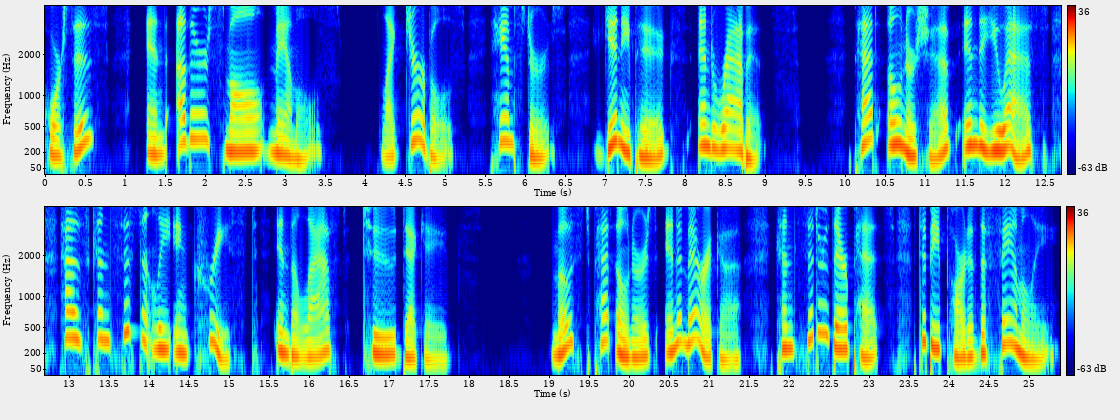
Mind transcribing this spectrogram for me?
horses, and other small mammals like gerbils, hamsters, guinea pigs, and rabbits. Pet ownership in the U.S. has consistently increased in the last two decades. Most pet owners in America consider their pets to be part of the family.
